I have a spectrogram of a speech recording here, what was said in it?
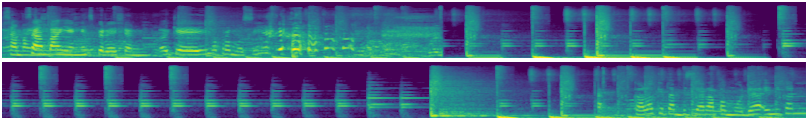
Sampang Sampang yang inspiration. Oke. Kok promosi ya? Kalau kita bicara pemuda, ini kan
